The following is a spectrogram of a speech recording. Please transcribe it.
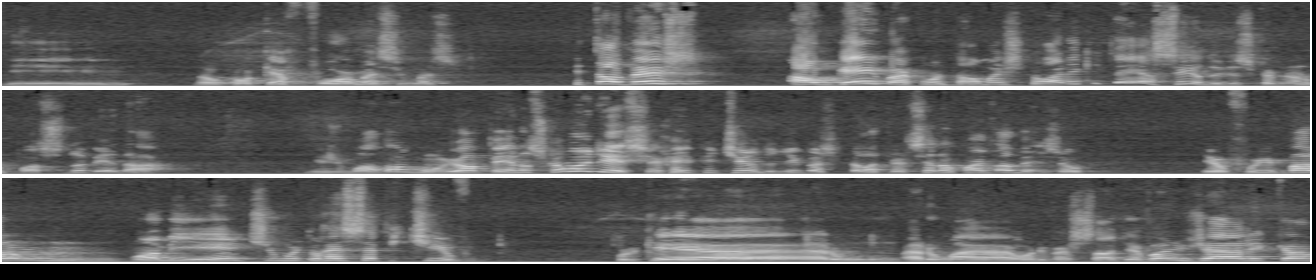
e de qualquer forma assim, mas e talvez alguém vai contar uma história que tenha sido discriminado, não posso duvidar, de modo algum. Eu apenas, como eu disse, repetindo, digo acho pela terceira ou quarta vez, eu eu fui para um, um ambiente muito receptivo porque era, um, era uma universidade evangélica,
